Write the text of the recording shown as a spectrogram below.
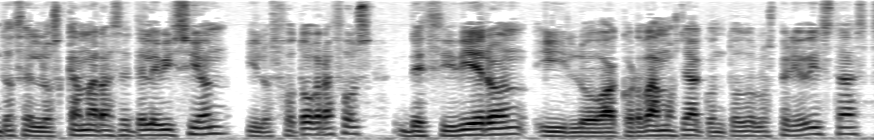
Entonces los cámaras de televisión y los fotógrafos decidieron, y lo acordamos ya con todos los periodistas,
